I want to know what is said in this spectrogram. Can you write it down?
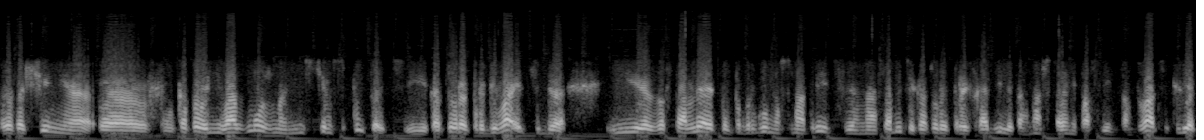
это ощущение, э, которое невозможно ни с чем спутать, и которое пробивает тебя и заставляет по-другому смотреть на события, которые происходили там, в нашей стране последние там, 20 лет.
